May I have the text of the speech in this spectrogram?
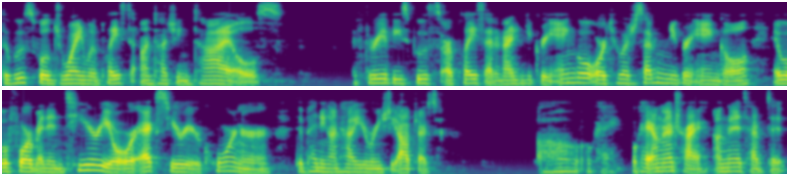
The booths will join when placed on touching tiles. If three of these booths are placed at a 90 degree angle or 270 degree angle, it will form an interior or exterior corner depending on how you arrange the objects. Oh, okay. Okay, I'm gonna try. I'm gonna attempt it.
